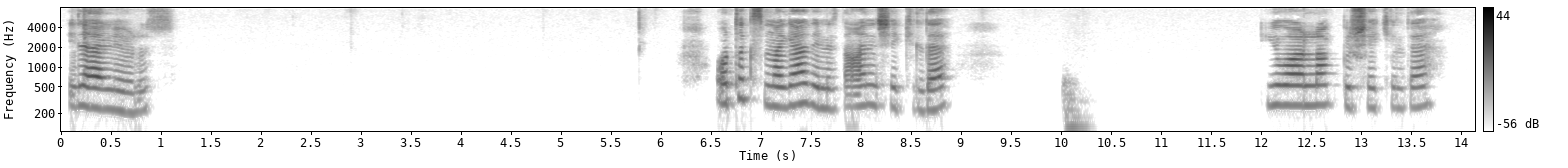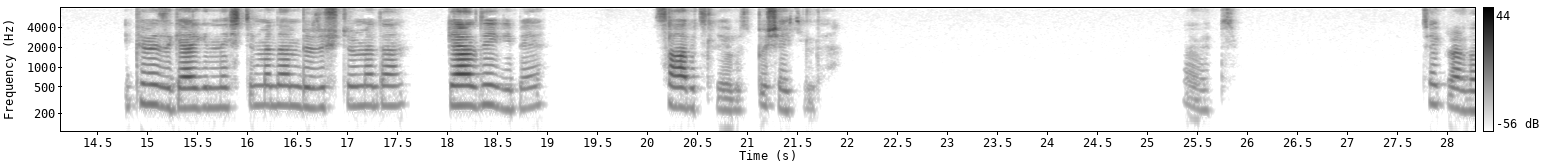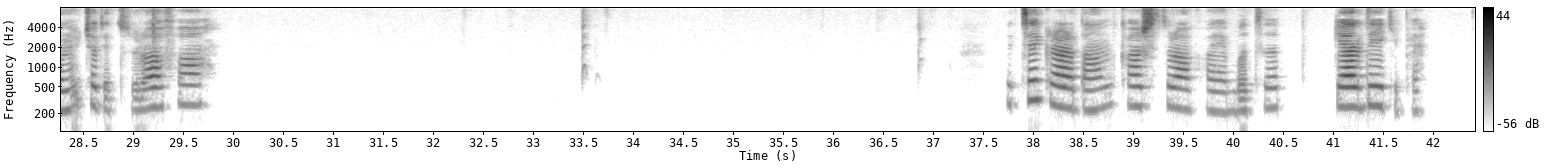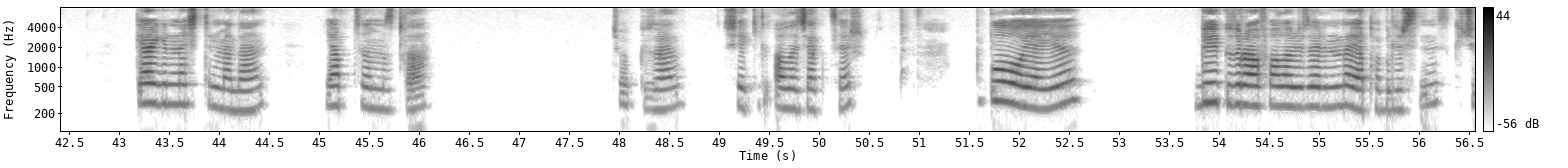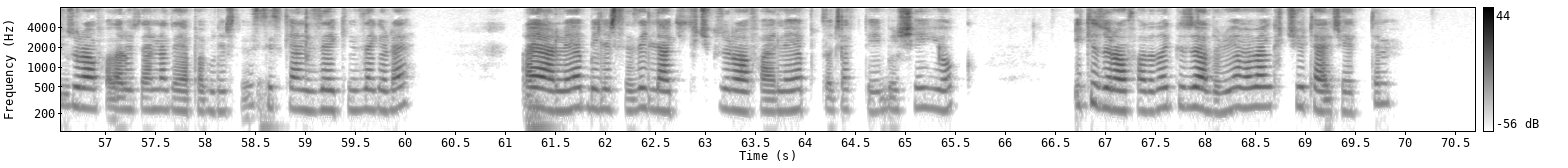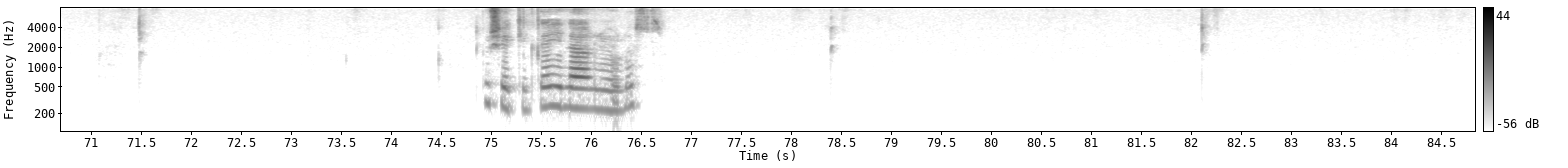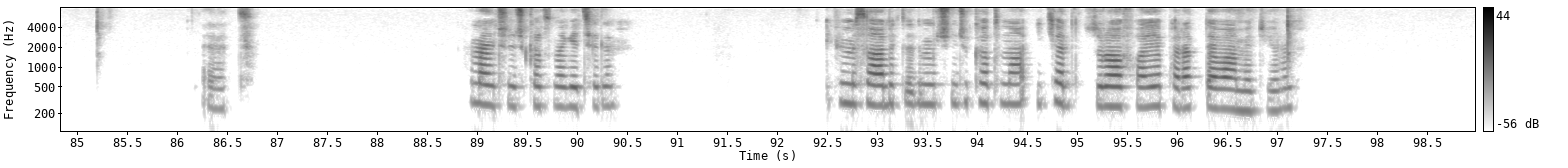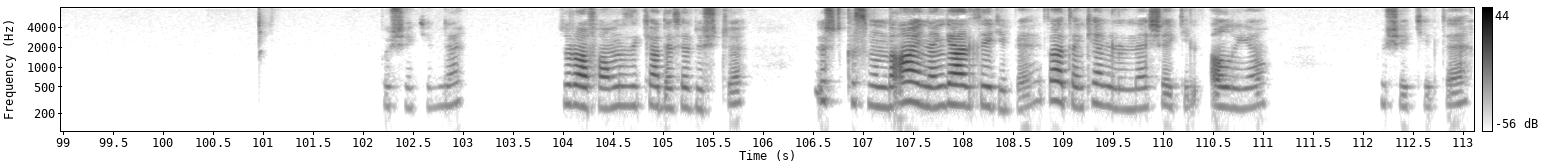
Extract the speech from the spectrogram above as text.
İlerliyoruz. Orta kısmına geldiğimizde aynı şekilde yuvarlak bir şekilde ipimizi gerginleştirmeden, büzüştürmeden geldiği gibi sabitliyoruz bu şekilde. Evet. Tekrardan 3 adet zürafa. Ve tekrardan karşı zürafaya batıp geldiği gibi gerginleştirmeden yaptığımızda çok güzel şekil alacaktır. Bu oyayı büyük zürafalar üzerinde de yapabilirsiniz. Küçük zürafalar üzerine de yapabilirsiniz. Siz kendi zevkinize göre ayarlayabilirsiniz. İlla ki küçük zürafa ile yapılacak diye bir şey yok. İki zürafada da güzel duruyor ama ben küçüğü tercih ettim. Bu şekilde ilerliyoruz. Evet. Hemen üçüncü katına geçelim. İpimi sabitledim. Üçüncü katına iki adet zürafa yaparak devam ediyorum. Bu şekilde. Zürafamız iki adete düştü. Üst kısmında aynen geldiği gibi zaten kendiliğinden şekil alıyor. Bu şekilde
